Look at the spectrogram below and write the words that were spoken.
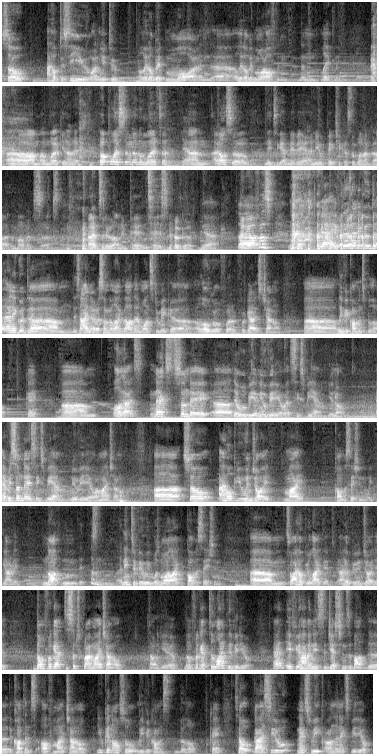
so I hope to see you on YouTube a little bit more and uh, a little bit more often than lately. oh, I'm, I'm working on it. Hopefully sooner than later. Yeah. Um, I also need to get maybe a new picture because the one I've got at the moment sucks. I had to do that one in paint. It's no good. Yeah. Any Uh, offers? yeah, if there's any good any good um, designer or something like that that wants to make a, a logo for for Gary's channel, uh, leave your comments below. Okay. Um, well, guys, next Sunday uh, there will be a new video at 6 p.m. You know, every Sunday 6 p.m. new video on my channel. Uh, so I hope you enjoyed my conversation with Gary. Not mm, it wasn't an interview; it was more like a conversation. Um, so I hope you liked it. I hope you enjoyed it. Don't forget to subscribe my channel down here. Don't forget to like the video. And if you have any suggestions about the, the contents of my channel, you can also leave your comments below. Okay? So guys, see you next week on the next video.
